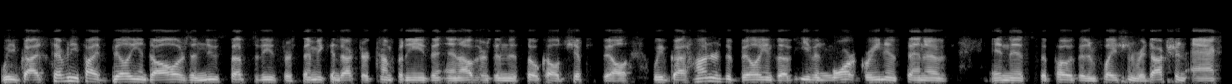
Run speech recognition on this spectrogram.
We've got $75 billion in new subsidies for semiconductor companies and others in this so-called CHIPS bill. We've got hundreds of billions of even more green incentives in this supposed Inflation Reduction Act.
